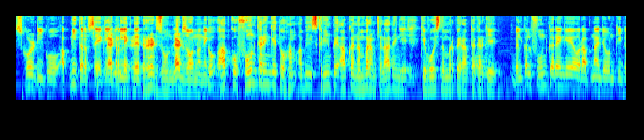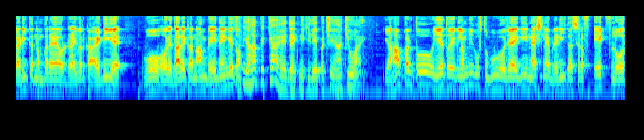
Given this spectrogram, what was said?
سیکورٹی کو اپنی طرف سے ایک لیٹر لکھ دیتے ریڈ زون ریڈ زون ہونے تو آپ کو فون کریں گے تو ہم ابھی اسکرین پہ آپ کا نمبر ہم چلا دیں گے کہ وہ اس نمبر پہ رابطہ کر کے بالکل فون کریں گے اور اپنا جو ان کی گاڑی کا نمبر ہے اور ڈرائیور کا آئی ڈی ہے وہ اور ادارے کا نام بھیج دیں گے تو یہاں پہ کیا ہے دیکھنے کے لیے؟ بچے یہاں کیوں آئے؟ یہاں پر تو یہ تو ایک لمبی گفتگو ہو جائے گی۔ نیشنل لائبریری کا صرف ایک فلور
